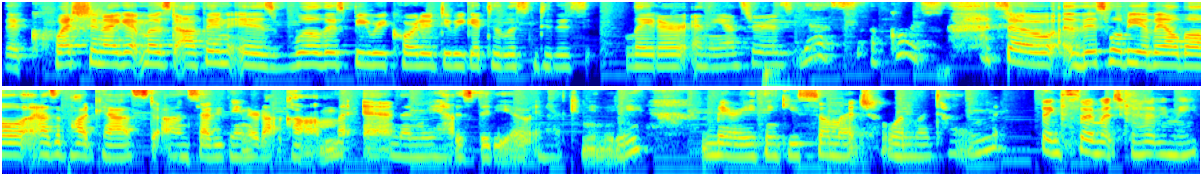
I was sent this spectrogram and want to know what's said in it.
the question I get most often is, will this be recorded? Do we get to listen to this later? And the answer is yes, of course. So this will be available as a podcast on savvypainter.com. And then we have this video in our community. Mary, thank you so much one more time. Thanks so much for having me.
